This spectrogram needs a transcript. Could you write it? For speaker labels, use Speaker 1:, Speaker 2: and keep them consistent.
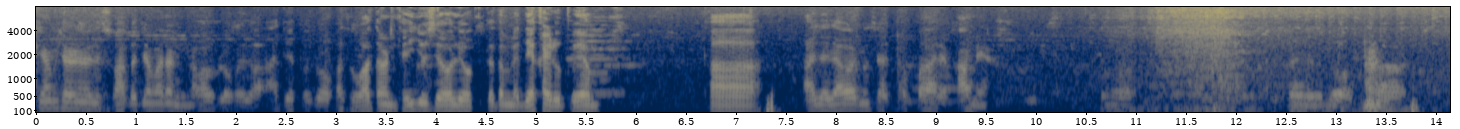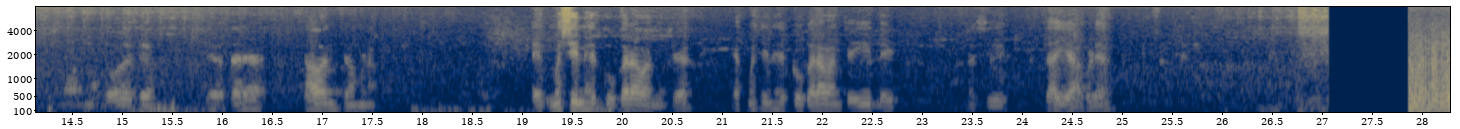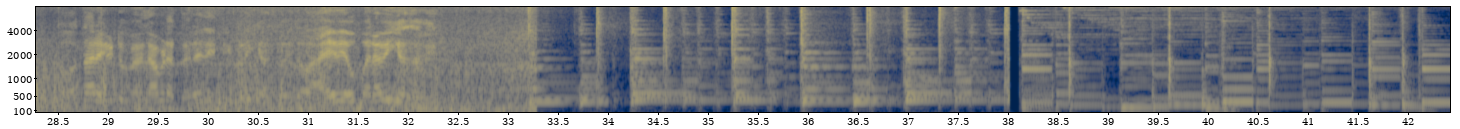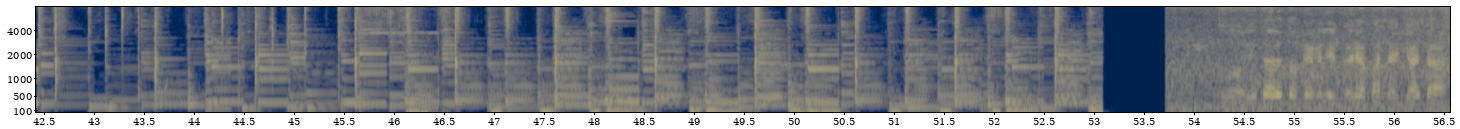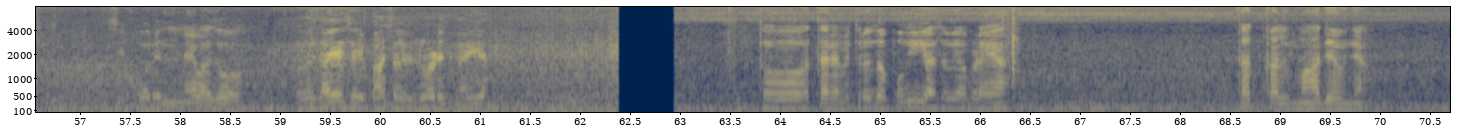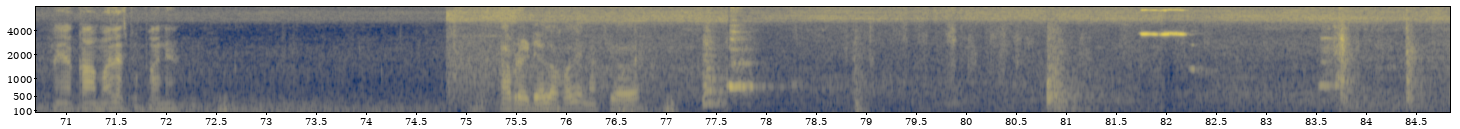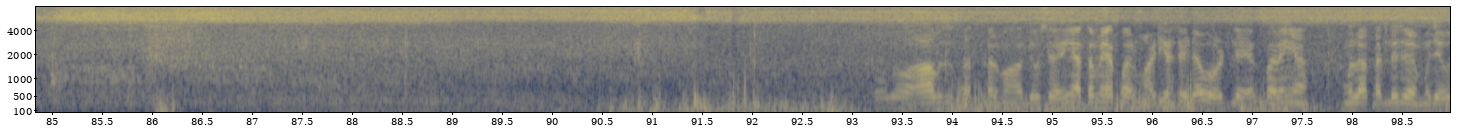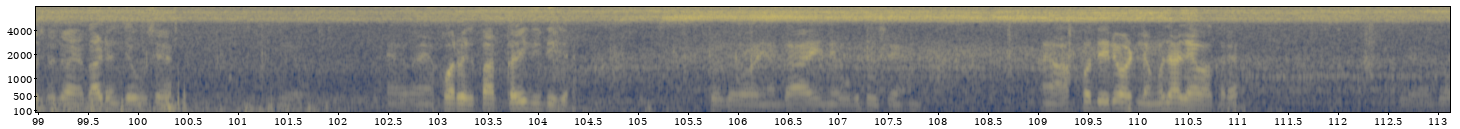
Speaker 1: કેમ છે ને? સ્વાગત છે મારા નવા બ્લોગ આજે તો જો પાછું વાતાવરણ થઈ ગયું છે ઓલી વખતે તમને દેખાડ્યું હતું એમ. આજે જવાનું છે પપ્પા કામે. તો જોવે છે. કે અત્યારે જવાનું છે હમણાં. એક મશીન હેરકું કરાવવાનું છે. એક મશીન હેરકું કરાવવાનું છે એ લઈ. પછી જઈએ આપણે. તો અત્યારે યુટ્યુબ એટલે આપણે ઘરેથી નીકળી ગયા છે તો હાઈવે ઉપર આવી ગયા છે અત્યારે તો ફેમિલી ઘરે પાછા ગયા હતા. ફોર વ્હીલ ને એવા જો. હવે જઈએ છીએ પાછળ, રોડ જ જઈએ. તો અત્યારે મિત્રો જો પૂગી ગયા છે હવે આપણે અહીંયા. તત્કાલ મહાદેવને અહીંયા કામ હાલે છે પપ્પાને. આપણે ડેલો ખોલી નાખ્યો હવે. તો આ બધું તાત્કાલ મહાદેવ છે અહીંયા તમે એકવાર માળિયા સાઈડ આવો એટલે એકવાર અહીંયા મુલાકાત લેજો. મજા આવશે જો અહીંયા ગાર્ડન જેવું છે. ફોર વ્હીલ પાર્ક કરી દીધી છે. તો જો અહીંયા ગાય ને એવું બધું છે. અહીંયા આખો દી રહ્યો એટલે મજા જ આવ્યા કરે. એટલે જો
